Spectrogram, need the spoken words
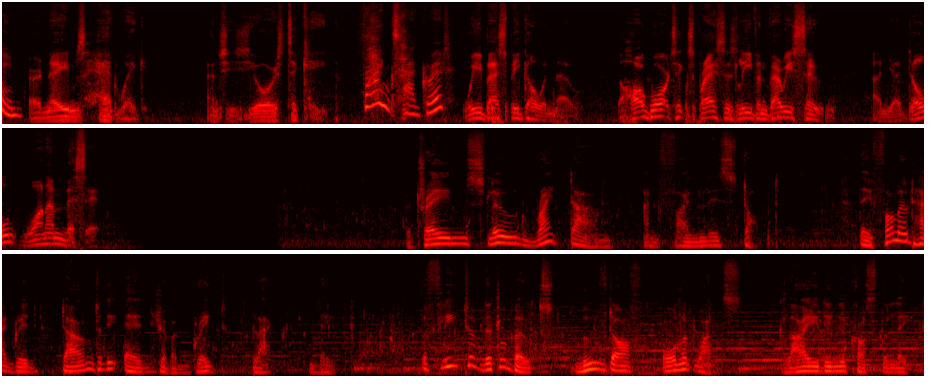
name? Her name's Hedwig, and she's yours to keep. Thanks, Hagrid. We best be going now. The Hogwarts Express is leaving very soon, and you don't want to miss it. The train slowed right down and finally stopped. They followed Hagrid down to the edge of a great black lake. The fleet of little boats moved off all at once, gliding across the lake,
